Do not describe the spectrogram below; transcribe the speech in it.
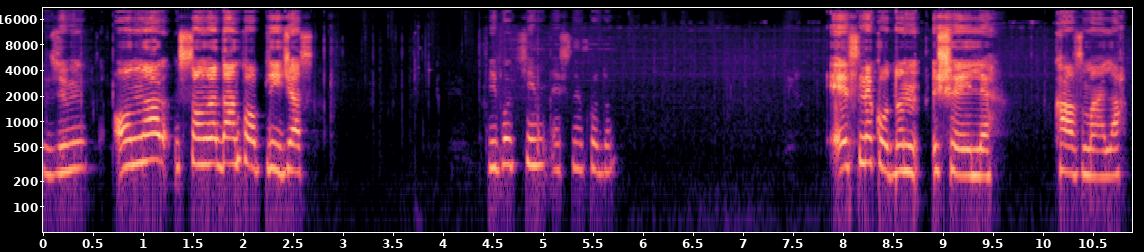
Züm onlar sonradan toplayacağız. Bir bakayım esnek odun. Esnek odun şeyle kazmayla.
